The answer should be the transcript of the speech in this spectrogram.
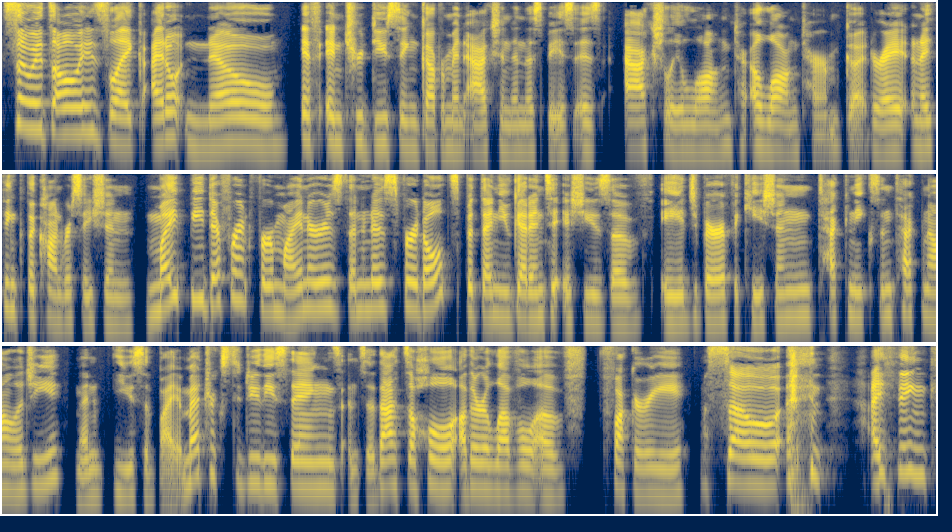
so it's always like I don't know if introducing government action in this space is actually long ter- a long term good, right? And I think the conversation might be different for minors than it is for adults, but then you get into issues of age verification techniques and technology and use of biometrics to do these things, and so that's a whole other level of fuckery. So I think.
